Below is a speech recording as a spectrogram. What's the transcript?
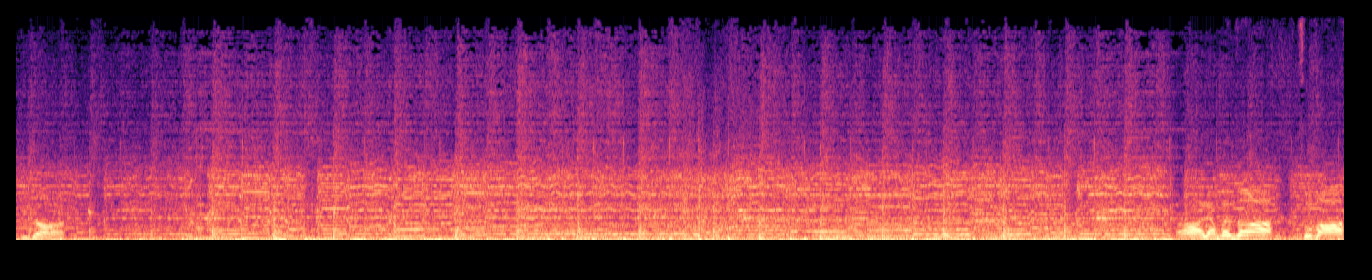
几个？啊，两分钟啊，出发！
